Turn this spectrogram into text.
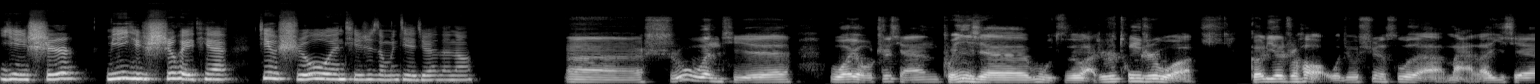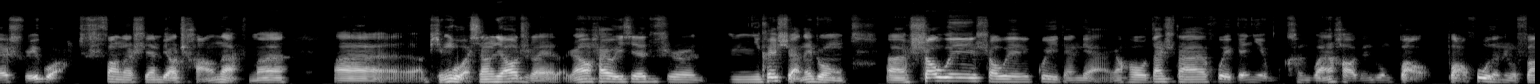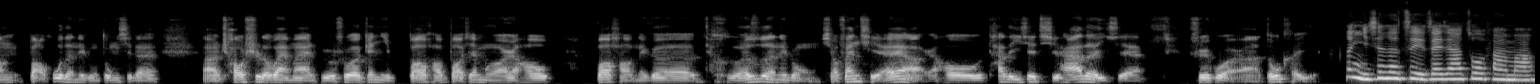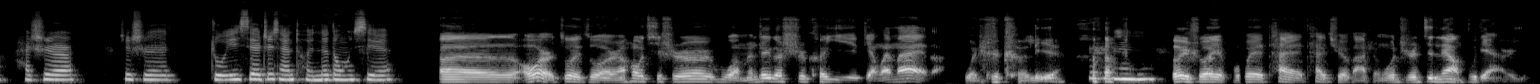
饮食民以食为天，这个食物问题是怎么解决的呢？呃，食物问题，我有之前囤一些物资吧，就是通知我隔离了之后，我就迅速的买了一些水果，放的时间比较长的，什么呃苹果、香蕉之类的，然后还有一些就是你可以选那种呃稍微稍微贵一点点，然后但是它会给你很完好的那种保。保护的那种方保护的那种东西的啊，超市的外卖，比如说给你包好保鲜膜，然后包好那个盒子的那种小番茄呀，然后它的一些其他的一些水果啊都可以。那你现在自己在家做饭吗？还是就是煮一些之前囤的东西？呃，偶尔做一做。然后其实我们这个是可以点外卖的，我这个隔离。嗯，所以说也不会太太缺乏什么，我只是尽量不点而已。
